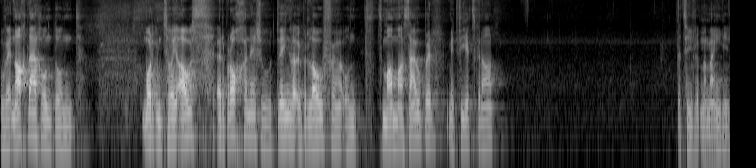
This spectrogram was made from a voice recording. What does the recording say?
Und wenn die Nacht kommt und morgen um zwei alles erbrochen ist und die Wingeln überlaufen und die Mama selber mit 40 Grad, dann zweifelt man manchmal.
